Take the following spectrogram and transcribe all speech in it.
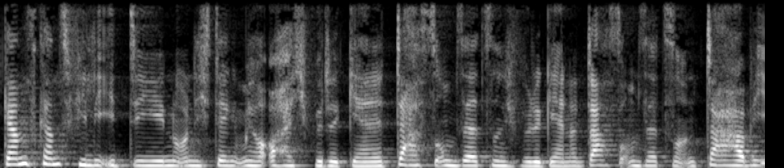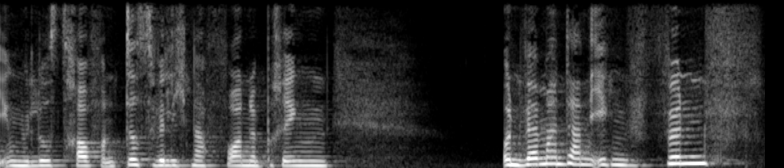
ganz, ganz viele Ideen und ich denke mir, oh, ich würde gerne das umsetzen, ich würde gerne das umsetzen und da habe ich irgendwie Lust drauf und das will ich nach vorne bringen. Und wenn man dann irgendwie fünf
